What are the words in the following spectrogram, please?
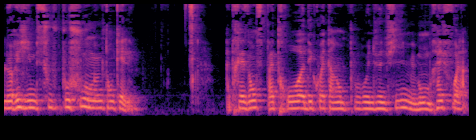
le régime sous peau fou en même temps qu'elle. À 13 ans, c'est pas trop adéquat hein, pour une jeune fille, mais bon, bref, voilà.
